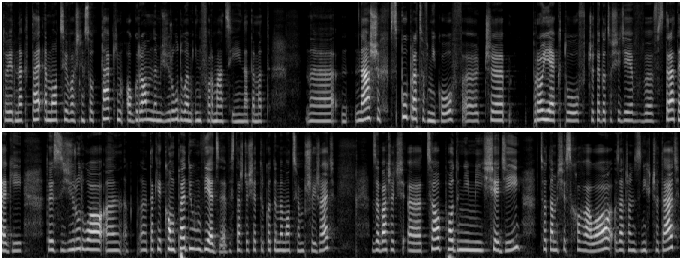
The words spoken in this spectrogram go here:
to jednak te emocje właśnie są takim ogromnym źródłem informacji na temat naszych współpracowników, czy projektów, czy tego, co się dzieje w, w strategii. To jest źródło, e, e, takie kompedium wiedzy. Wystarczy się tylko tym emocjom przyjrzeć, zobaczyć, e, co pod nimi siedzi, co tam się schowało, zacząć z nich czytać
